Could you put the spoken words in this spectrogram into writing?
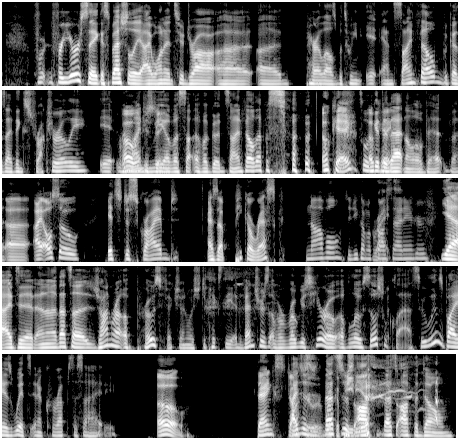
for for your sake especially, I wanted to draw a, uh parallels between it and Seinfeld because I think structurally it Oh, reminded me of a of a good Seinfeld episode. okay, so we'll get to that in a little bit. But Uh, I also it's described as a picaresque novel. Did you come across Right. that, Andrew? yeah, I did, and uh, that's a genre of prose fiction which depicts the adventures of a roguish hero of low social class who lives by his wits in a corrupt society. Oh, thanks, Doctor I just that's just off that's off the dome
